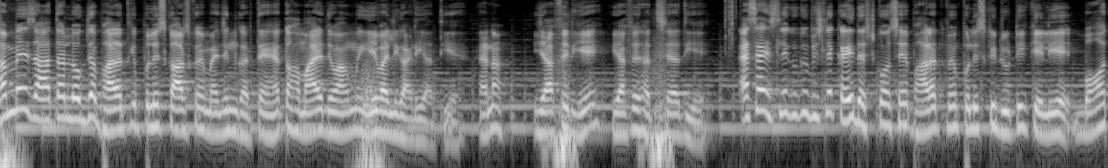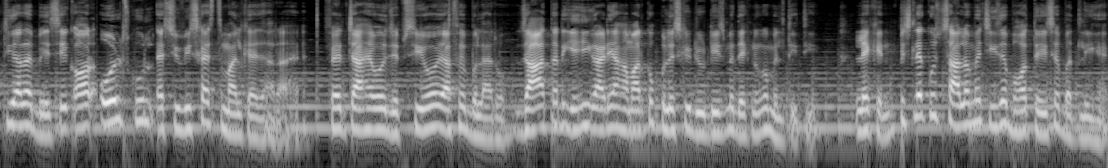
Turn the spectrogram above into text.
हम में ज़्यादातर लोग जब भारत की पुलिस कार्स को इमेजिन करते हैं तो हमारे दिमाग में ये वाली गाड़ी आती है है ना? या फिर ये, या फिर हद से हद ये। ऐसा इसलिए क्योंकि पिछले कई दशकों से भारत में पुलिस की ड्यूटी के लिए बहुत ही ज़्यादा बेसिक और ओल्ड स्कूल एस का इस्तेमाल किया जा रहा है। फिर चाहे वो जिप्सी हो या फिर बुलेरो ज़्यादातर यही गाड़ियाँ हमारे को पुलिस की ड्यूटीज़ में देखने को मिलती थी। लेकिन पिछले कुछ सालों में चीज़ें बहुत तेज़ी से बदली हैं।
